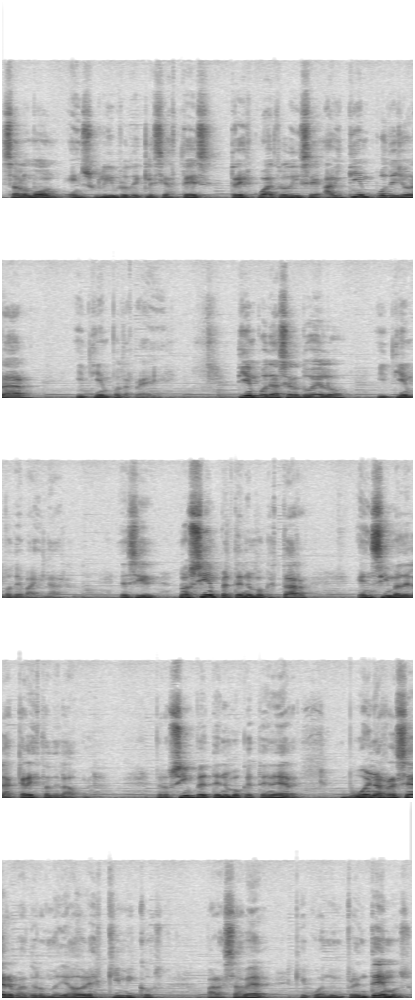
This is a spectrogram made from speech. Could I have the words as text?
Salomón en su libro de Eclesiastés 3.4, dice, hay tiempo de llorar y tiempo de reír, tiempo de hacer duelo y tiempo de bailar. Es decir, no siempre tenemos que estar encima de la cresta de la ola, pero siempre tenemos que tener buenas reservas de los mediadores químicos para saber que cuando enfrentemos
